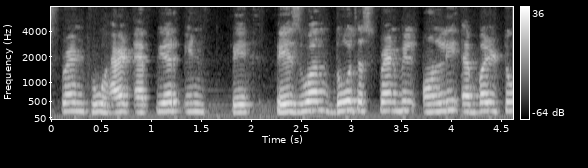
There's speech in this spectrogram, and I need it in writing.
students who had appeared in phase 1 those students will only able to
